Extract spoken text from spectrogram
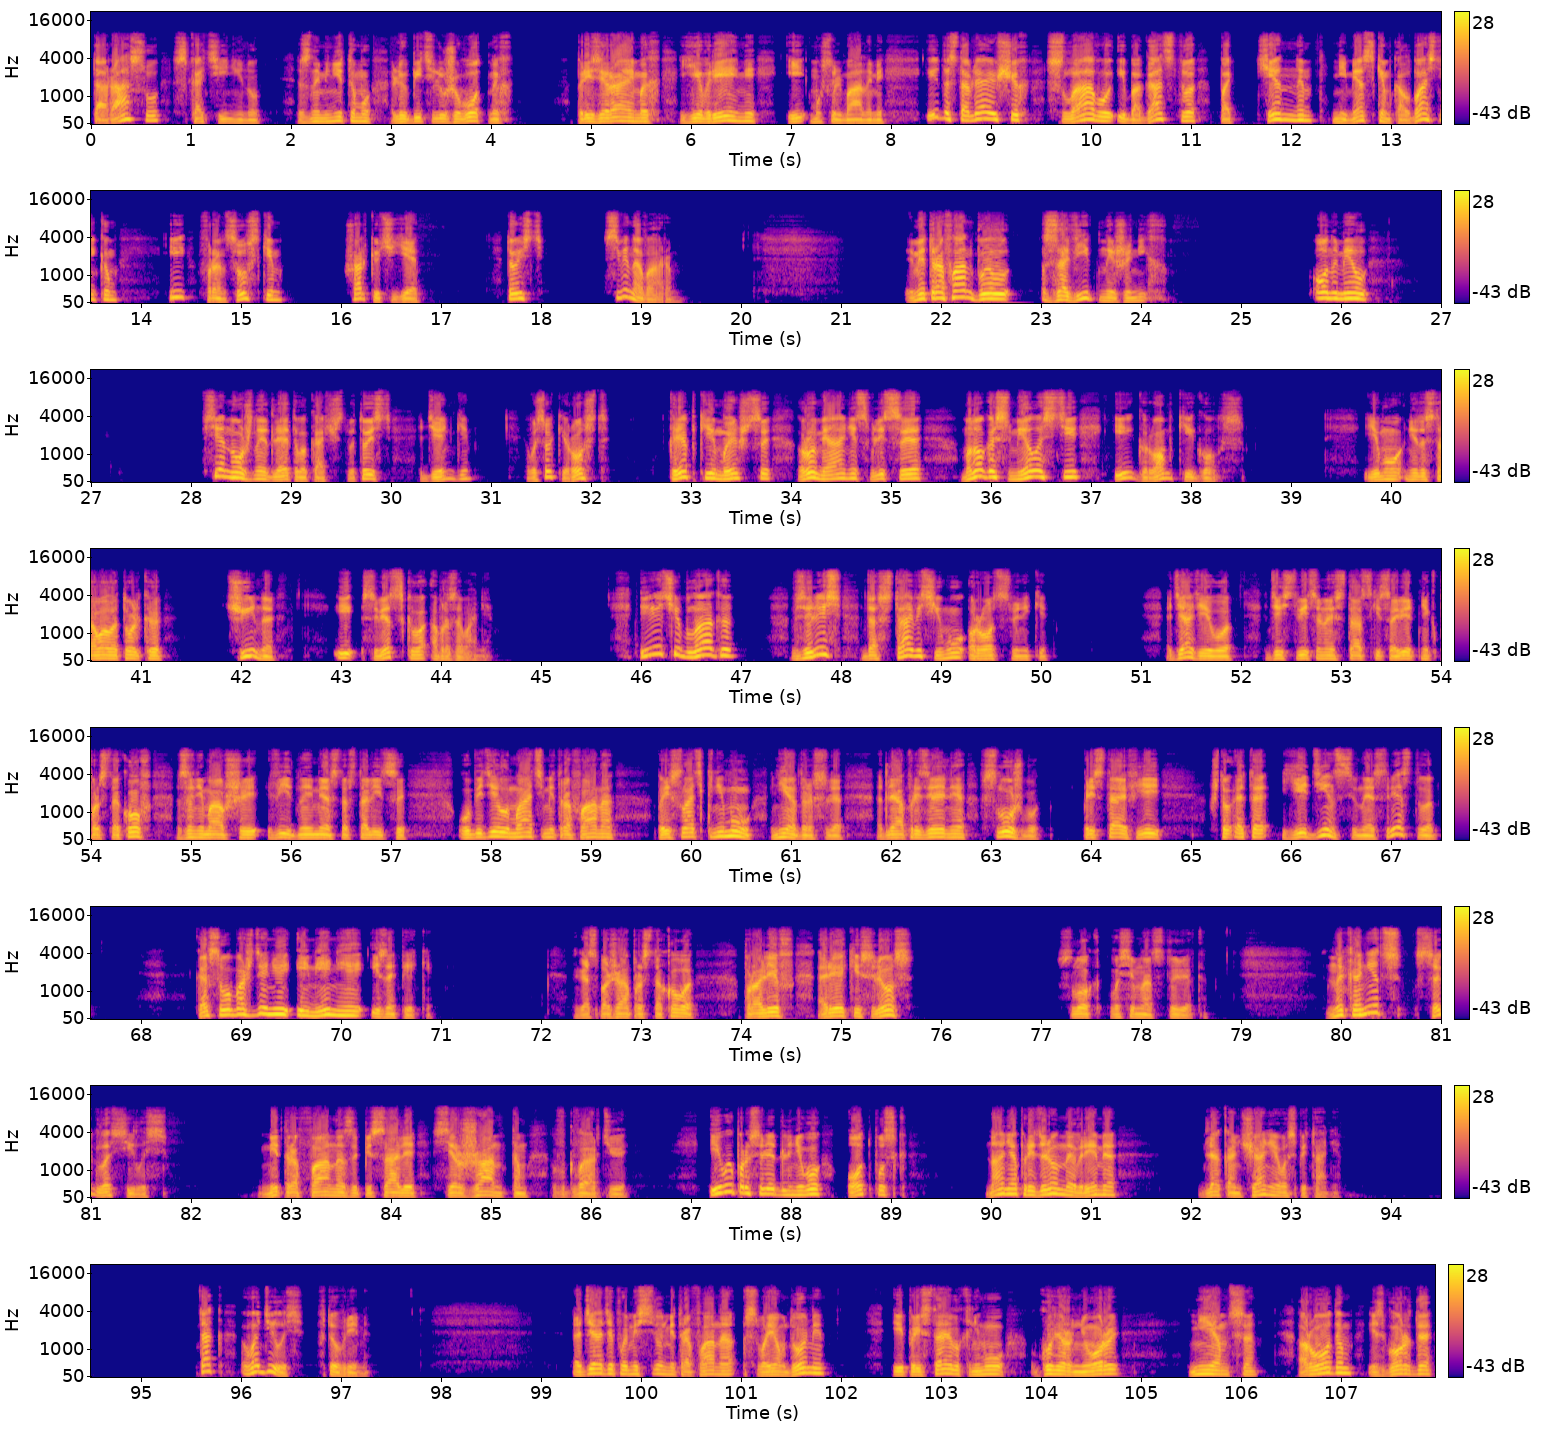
Тарасу Скотинину, знаменитому любителю животных, презираемых евреями и мусульманами, и доставляющих славу и богатство почтенным немецким колбасникам и французским шаркютье, то есть свиноваром. Митрофан был завидный жених. Он имел все нужные для этого качества, то есть деньги, высокий рост, крепкие мышцы, румянец в лице, много смелости и громкий голос. Ему недоставало только чина и светского образования. И эти блага взялись доставить ему родственники. Дядя его, действительный статский советник Простаков, занимавший видное место в столице, убедил мать Митрофана прислать к нему недоросля для определения в службу, представив ей, что это единственное средство к освобождению имения из опеки. Госпожа Простакова, пролив реки слез, слог XVIII века, наконец согласилась. Митрофана записали сержантом в гвардию и выпросили для него отпуск на неопределенное время для окончания воспитания. Так водилось в то время. Дядя поместил Митрофана в своем доме и приставил к нему гувернеры, немца, родом из города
